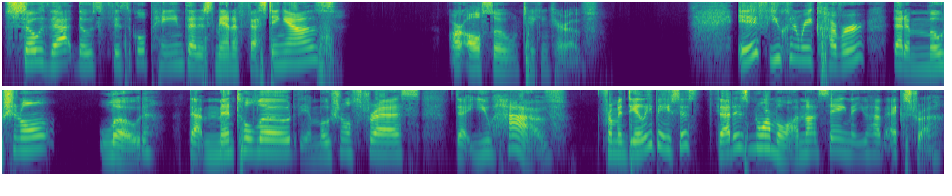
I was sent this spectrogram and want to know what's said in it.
so that those physical pains that it's manifesting as are also taken care of. If you can recover that emotional load, that mental load, the emotional stress that you have from a daily basis, that is normal. I'm not saying that you have extra,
